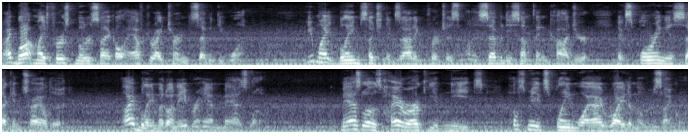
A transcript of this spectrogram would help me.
I bought my first motorcycle after I turned 71. You might blame such an exotic purchase on a 70 something codger exploring his second childhood. I blame it on Abraham Maslow. Maslow's hierarchy of needs helps me explain why I ride a motorcycle.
